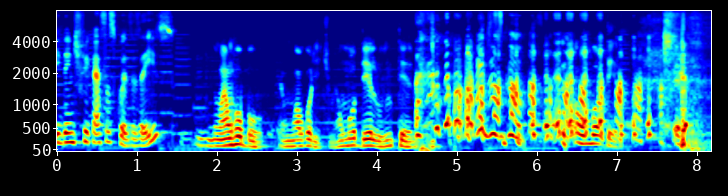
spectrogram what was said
identificar essas coisas, é isso? Não é um robô, é um algoritmo, é um modelo inteiro. Desculpa. é um modelo.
